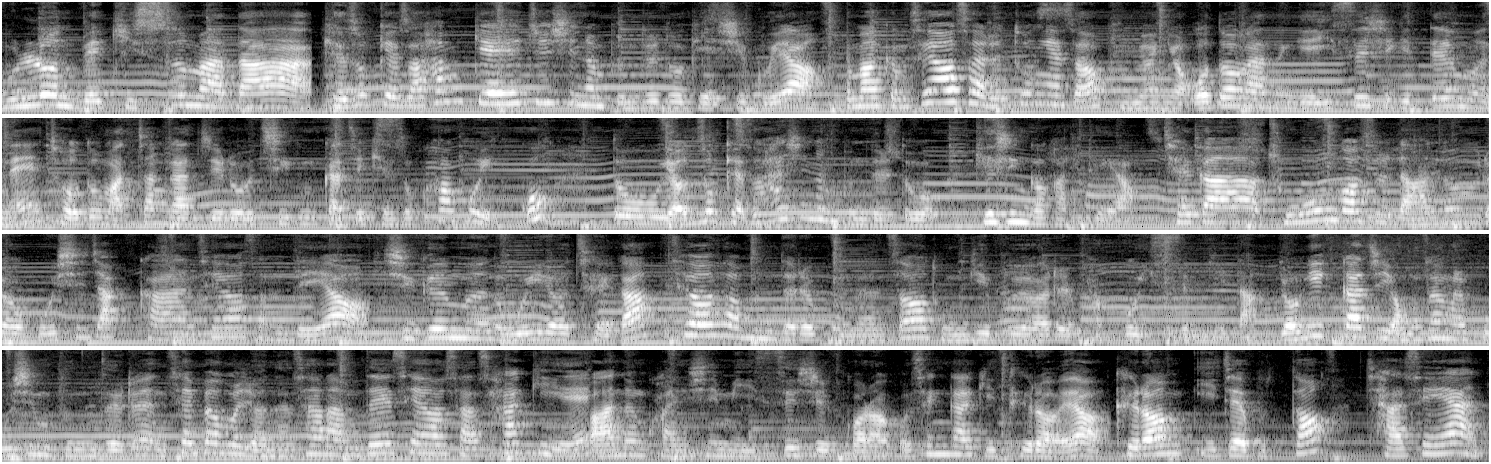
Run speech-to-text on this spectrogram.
물론 매 기수마다 계속해서 함께 해주시는 분들도 계시고요. 그만큼 새여사를 통해서 분명히 얻어가는 게 있으시기 때문에 저도 마찬가지로 지금까지 계속 하고 있고 또 연속해서 하시는 분들도 계신 것 같아요. 제가 좋은 것을 나누려고 시작한 새여사인데요. 지금은 오히려 제가 새여사분들을 보면서 동기부여를 받고 있습니다. 여기까지 영상을 보신 분들은 새벽을 여는 사람들 새여사 사기에 많은 관심이 있으실 거라고 생각이 들어요. 그럼 이제부터 자세한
